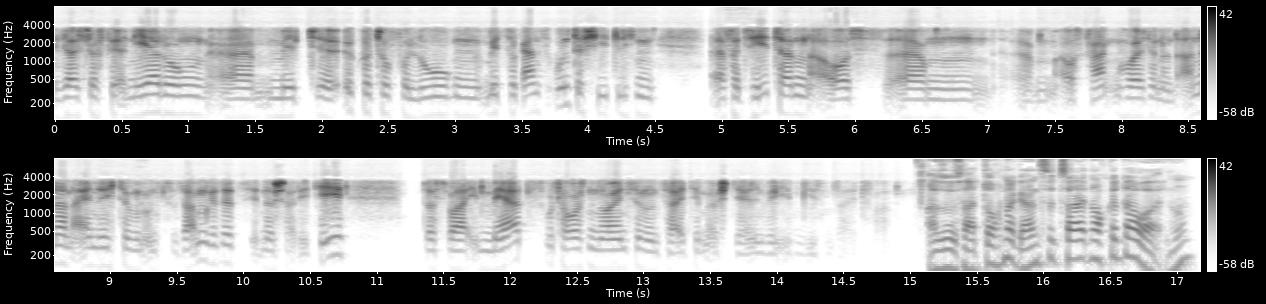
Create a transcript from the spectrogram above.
Gesellschaft für Ernährung, äh, mit äh, Ökotrophologen, mit so ganz unterschiedlichen äh, Vertretern aus, ähm, ähm, aus Krankenhäusern und anderen Einrichtungen uns zusammengesetzt in der Charité. Das war im März 2019 und seitdem erstellen wir eben diesen Leitfaden. Also es hat doch eine ganze Zeit noch gedauert, ne?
